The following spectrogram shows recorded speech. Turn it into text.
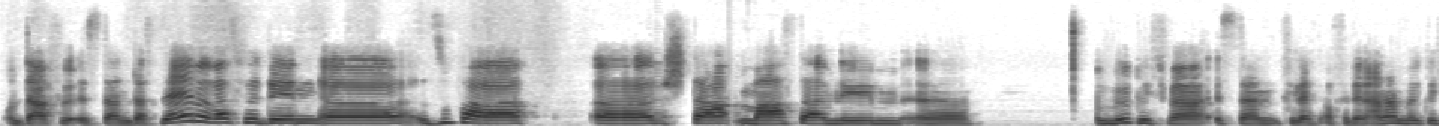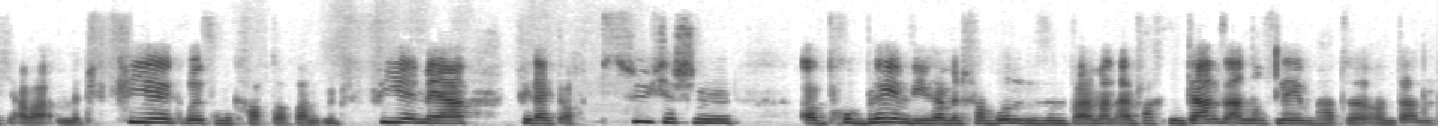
Und dafür ist dann dasselbe, was für den äh, super äh, Startmaster im Leben äh, möglich war, ist dann vielleicht auch für den anderen möglich, aber mit viel größerem Kraftaufwand, mit viel mehr vielleicht auch psychischen äh, Problemen, die damit verbunden sind, weil man einfach ein ganz anderes Leben hatte. Und dann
